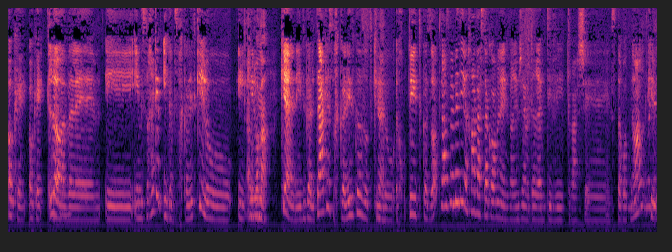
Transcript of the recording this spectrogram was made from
אוקיי, אוקיי. לא, אבל אה, היא היא משחקת, היא גם שחקנית כאילו... היא על כאילו... רמה. כן, היא התגלתה כשחקנית כזאת, כן. כאילו, איכותית כזאת, ואז באמת היא הלכה ועשתה כל מיני דברים שהם יותר MTV, טראש, אה, סדרות נוער, כאילו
